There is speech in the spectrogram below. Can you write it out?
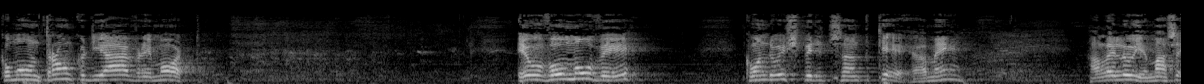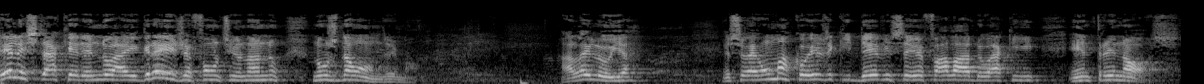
como um tronco de árvore morto, eu vou mover quando o Espírito Santo quer. Amém? Aleluia. Mas Ele está querendo a igreja funcionando nos dons, irmão. Aleluia. Isso é uma coisa que deve ser falado aqui entre nós.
